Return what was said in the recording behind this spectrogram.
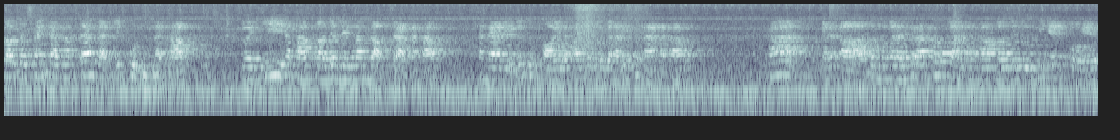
เราจะใช้การนับแต้มแบบญี่ปุ่นนะครับ โดยที่นะครับเราจะเรียงลำดับจากนะครับคะแนนหรือก็คือพอยนะครับจำนวนกระดาที่ชนะนะครับ ถ้ากระเอ่อจำนวนกราที่ชนะเท่ากันนะครับ เราจะดูที่ SOS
